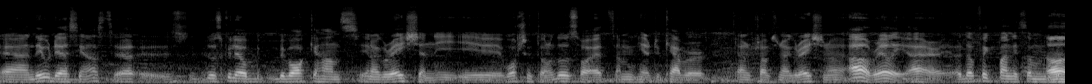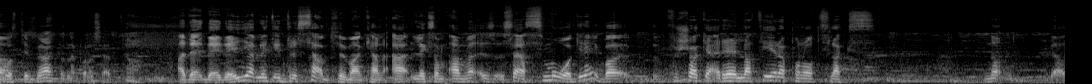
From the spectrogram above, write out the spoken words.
Eh, Det gjorde jag senast. Jag- Då skulle jag bevaka hans inauguration i, i Washington och då sa jag att I'm here to cover Donald Trumps inauguration. Och, oh really? Yeah. Och då fick man liksom Ja. positivt mötande på något sätt. Ja, det, det, det är jävligt intressant hur man kan äh, liksom använda så här små grejer, bara försöka relatera på något slags nå, ja,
